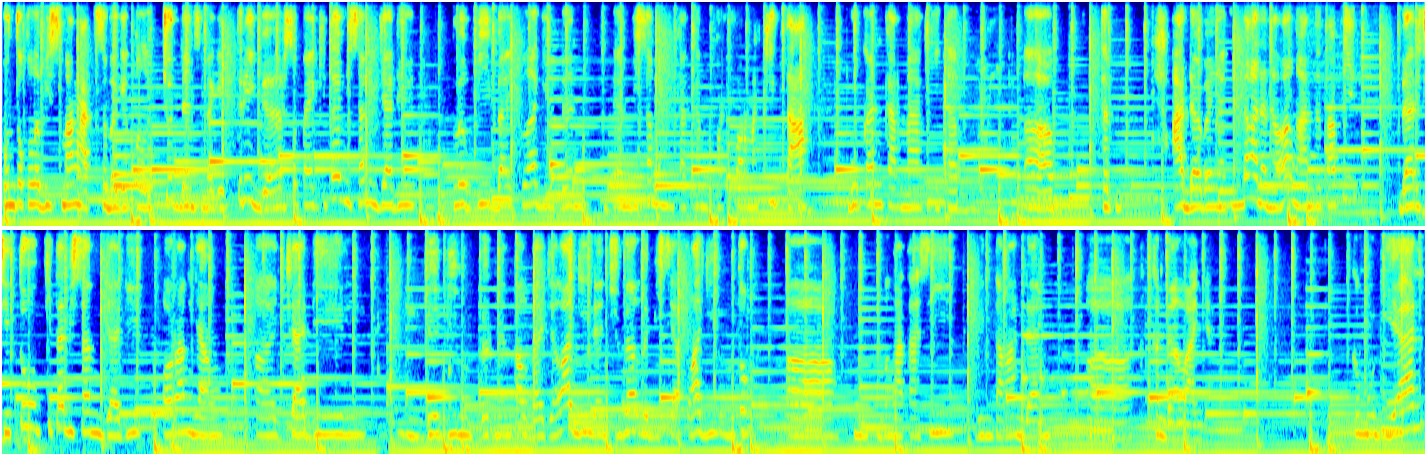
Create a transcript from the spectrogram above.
untuk lebih semangat sebagai pelecut dan sebagai trigger supaya kita bisa menjadi lebih baik lagi dan dan bisa meningkatkan performa kita bukan karena kita uh, ada banyak rintangan dan halangan tetapi dari situ kita bisa menjadi orang yang uh, jadi baby bermental baja lagi dan juga lebih siap lagi untuk uh, mengatasi rintangan dan uh, kendalanya. Kemudian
